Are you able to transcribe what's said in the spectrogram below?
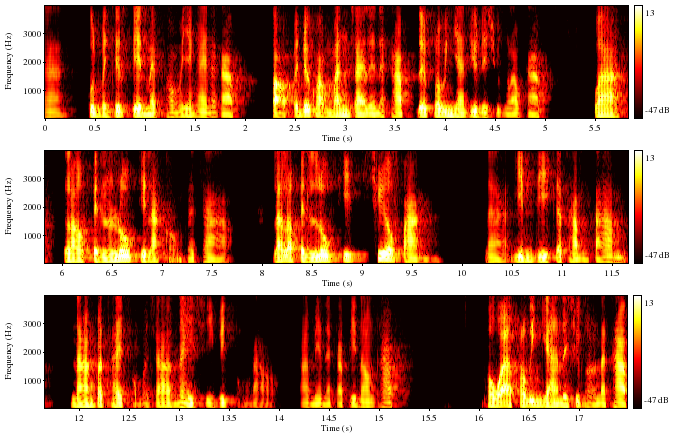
นะคุณเป็นคริสเตียนหมายความว่ายังไงนะครับ ตอบไปด้วยความมั่นใจเลยนะครับ ด้วยพระวิญญาณที่อยู่ในชีวิตของเราครับ ว่าเราเป็นลูกที่รักของพระเจ้า แล้วเราเป็นลูกที่เชื่อฟังนะยินดีกระทำตามน้ำพระทัยของพระเจ้าในชีวิตของเราอาเมนนะครับ พี่น้องครับ เพราะว่าพระวิญญาณในชีวิตของเรานะครับ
